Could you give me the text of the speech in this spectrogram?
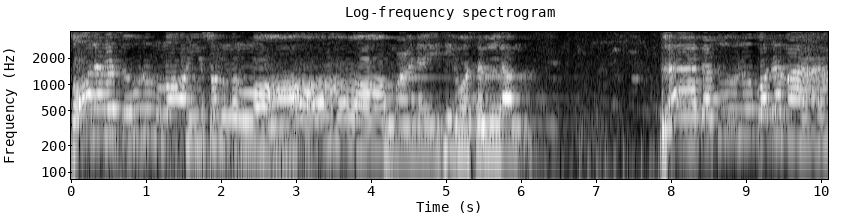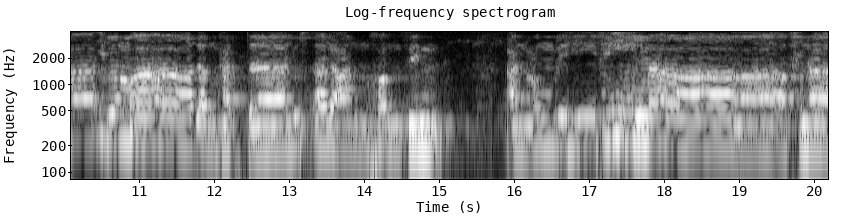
قال رسول الله صلى الله عليه وسلم لا تزول قدم ابن آدم حتى يسأل عن خمس عن عمره فيما أفنى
